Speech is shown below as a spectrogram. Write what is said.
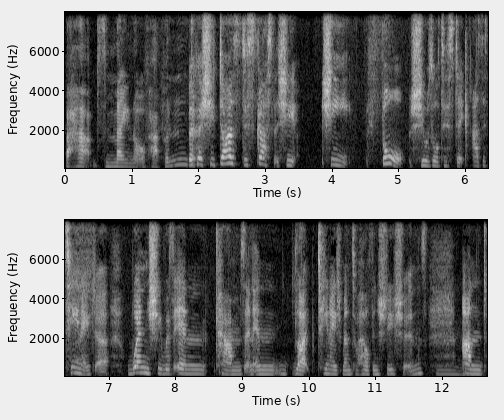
perhaps may not have happened. Because she does discuss that she she thought she was autistic as a teenager when she was in CAMHS and in like teenage mental health institutions. And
